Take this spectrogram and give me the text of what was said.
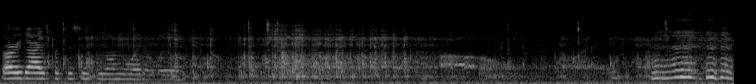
Sorry guys, but this is the only way to live.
